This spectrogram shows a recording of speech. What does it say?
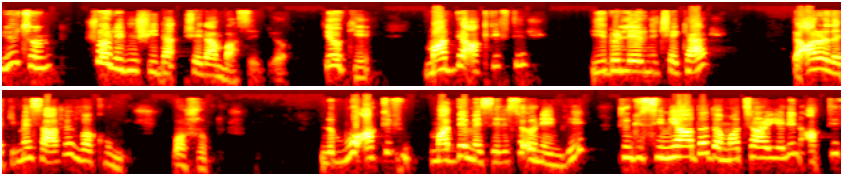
Newton şöyle bir şeyden, şeyden bahsediyor. Diyor ki madde aktiftir, birbirlerini çeker ve aradaki mesafe vakumdur, boşluktur. Şimdi bu aktif madde meselesi önemli. Çünkü simyada da materyalin aktif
